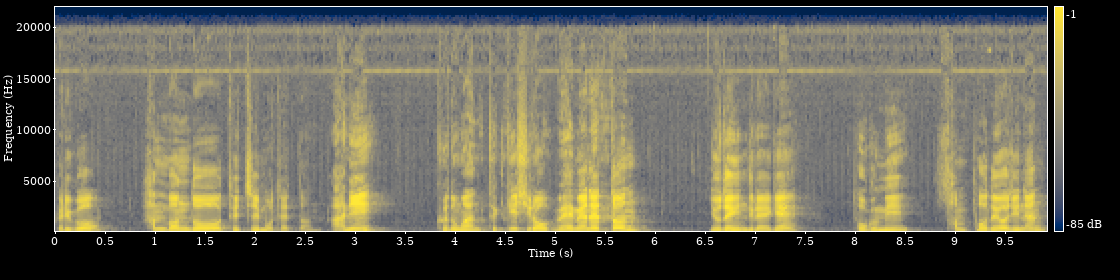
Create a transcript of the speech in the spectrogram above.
그리고 한 번도 듣지 못했던 아니 그동안 듣기 싫어 외면했던 유대인들에게 복음이 선포되어지는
